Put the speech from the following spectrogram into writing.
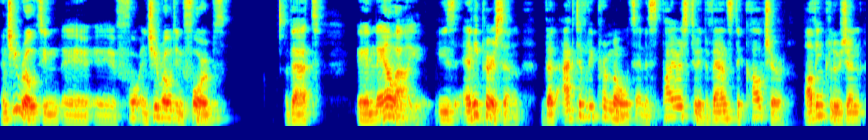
And she wrote in uh, uh, for, and she wrote in Forbes that an ally is any person that actively promotes and aspires to advance the culture of inclusion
